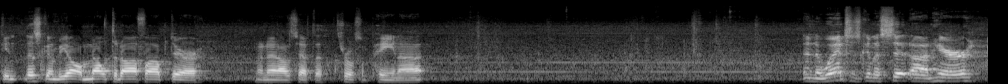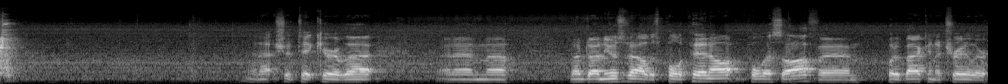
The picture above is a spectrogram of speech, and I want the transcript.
getting, this is going to be all melted off up there. And then I'll just have to throw some paint on it. And the winch is going to sit on here. And that should take care of that. And then uh, when I'm done using it, I'll just pull the pin out, pull this off, and put it back in the trailer.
